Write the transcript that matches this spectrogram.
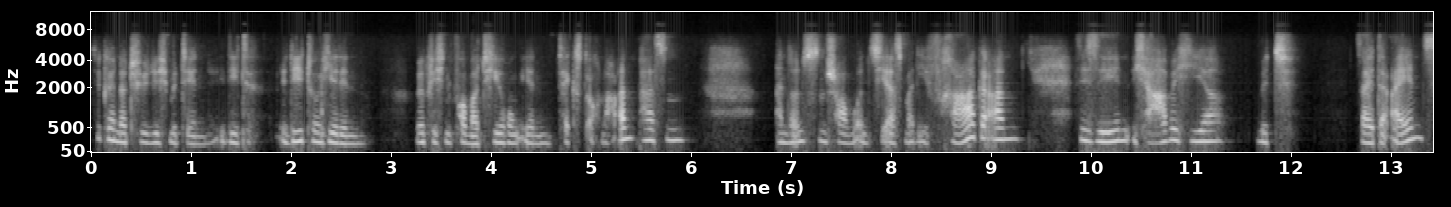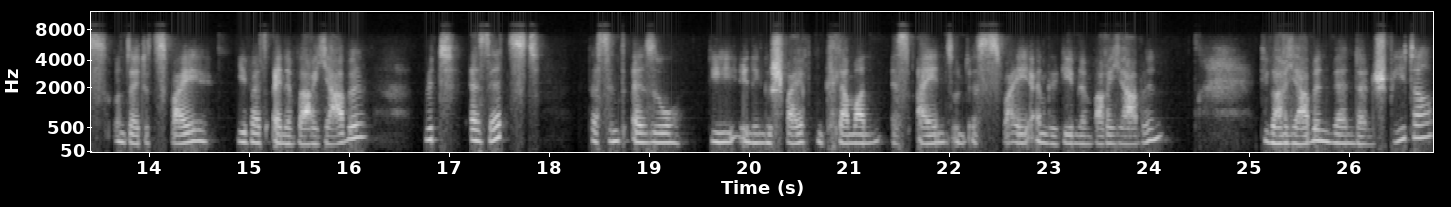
Sie können natürlich mit dem Editor hier den möglichen Formatierungen Ihren Text auch noch anpassen. Ansonsten schauen wir uns hier erstmal die Frage an. Sie sehen, ich habe hier mit Seite 1 und Seite 2 jeweils eine Variable mit ersetzt. Das sind also die in den geschweiften Klammern S1 und S2 angegebenen Variablen. Die Variablen werden dann später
